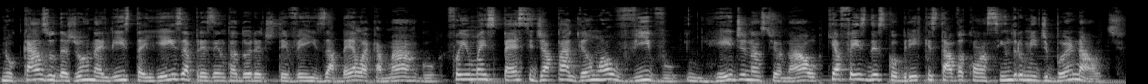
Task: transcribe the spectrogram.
No caso da jornalista e ex-apresentadora de TV Isabela Camargo, foi uma espécie de apagão ao vivo, em rede nacional, que a fez descobrir que estava com a síndrome de burnout.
